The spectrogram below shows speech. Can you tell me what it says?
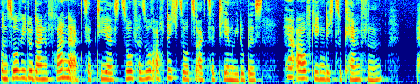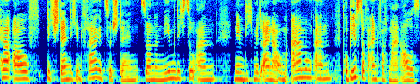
Und so wie du deine Freunde akzeptierst, so versuch auch dich so zu akzeptieren, wie du bist. Hör auf, gegen dich zu kämpfen hör auf, dich ständig in Frage zu stellen, sondern nimm dich so an, nimm dich mit einer Umarmung an. Probier's doch einfach mal aus.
